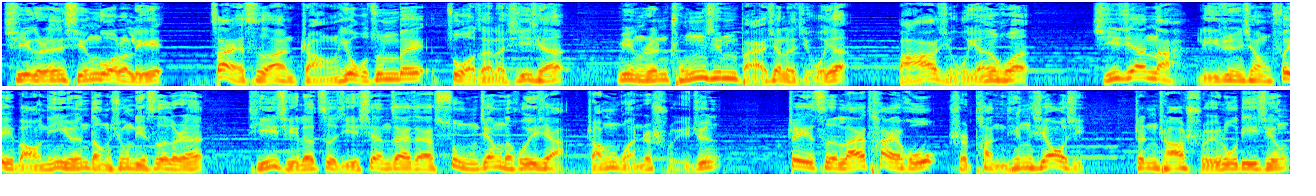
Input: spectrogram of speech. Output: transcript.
七个人行过了礼，再次按长幼尊卑坐在了席前，命人重新摆下了酒宴，把酒言欢。席间呢，李俊向费宝、倪云等兄弟四个人提起了自己现在在宋江的麾下掌管着水军，这次来太湖是探听消息，侦查水陆地形。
